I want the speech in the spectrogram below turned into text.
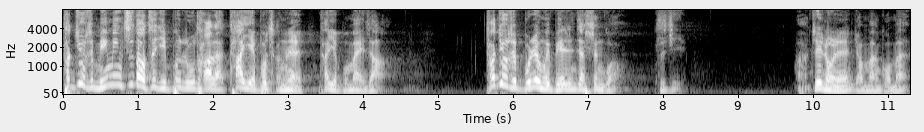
他就是明明知道自己不如他了，他也不承认，他也不卖账，他就是不认为别人在胜过自己。啊，这种人叫慢过慢，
